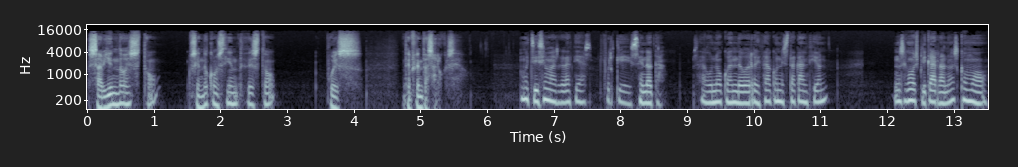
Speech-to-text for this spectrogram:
Sabiendo esto, siendo consciente de esto, pues te enfrentas a lo que sea. Muchísimas gracias, porque se nota. O sea, uno cuando reza con esta canción, no sé cómo explicarlo, ¿no? Es como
